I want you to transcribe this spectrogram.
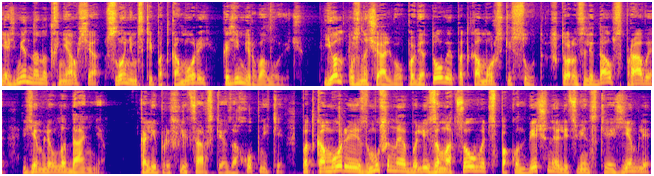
нязменна натхняўся слонімскі падкаморый Казімир Валович. Ён узначальваў павятовы падкаморскі суд, што разглядаў справы землеўладання. Калі прыйшлі царскія захопнікі, падкаморыі змушаныя былі замацоўваць спаконвечныя ліцвінскія землі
